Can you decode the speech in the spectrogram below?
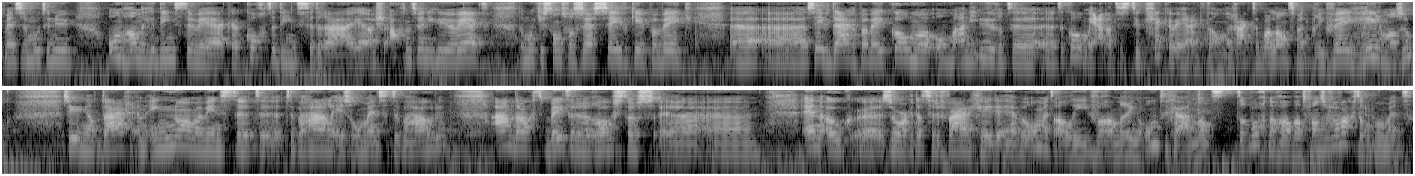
Mensen moeten nu onhandige diensten werken, korte diensten draaien. Als je 28 uur werkt, dan moet je soms wel 6, 7 keer per week, 7 dagen per week komen om aan die uren te, te komen. Ja, dat is is natuurlijk gekke werk. Dan raakt de balans met privé helemaal zoek. Dus ik denk dat daar een enorme winst te, te behalen is om mensen te behouden. Aandacht, betere roosters uh, uh, en ook uh, zorgen dat ze de vaardigheden hebben om met al die veranderingen om te gaan. Want er wordt nogal wat van ze verwacht op het moment.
